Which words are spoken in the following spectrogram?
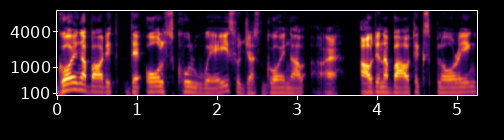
going about it the old school way, so just going out, uh, out and about exploring,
